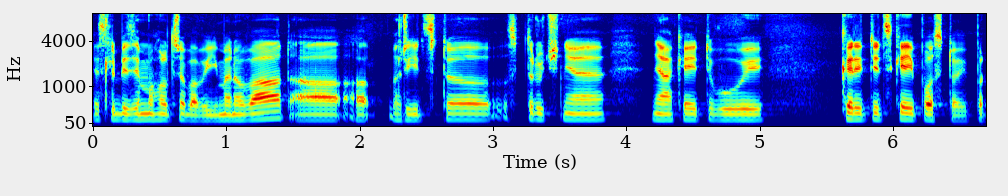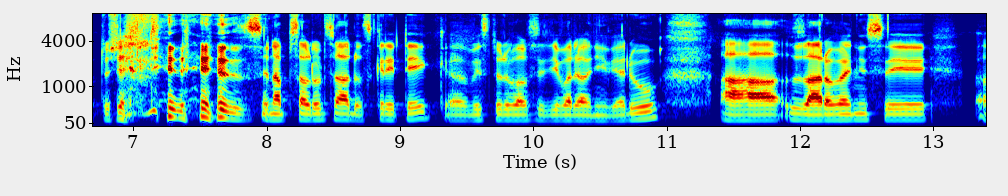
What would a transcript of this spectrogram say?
Jestli bys je mohl třeba vyjmenovat a, a říct uh, stručně nějaký tvůj kritický postoj, protože jsi napsal docela dost kritik, vystudoval si divadelní vědu a zároveň si uh,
